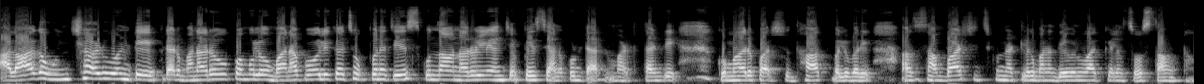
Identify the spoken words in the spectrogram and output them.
అలాగ ఉంచాడు అంటే అంటారు మన రూపములో మన పోలిక చొప్పున చేసుకుందాం నరుల్ని అని చెప్పేసి అనుకుంటారు అనమాట తండ్రి కుమార పరిశుద్ధాత్మలు మరి ఆ సంభాషించుకున్నట్లుగా మనం దేవుని వాక్యాలను చూస్తూ ఉంటాం.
